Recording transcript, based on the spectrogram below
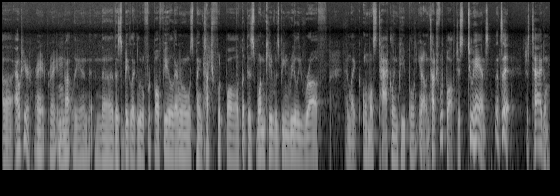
uh, out here, right, right in Nutley, and, and uh, there's a big like little football field. Everyone was playing touch football, but this one kid was being really rough and like almost tackling people. You know, in touch football, just two hands. That's it. Just tag them.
